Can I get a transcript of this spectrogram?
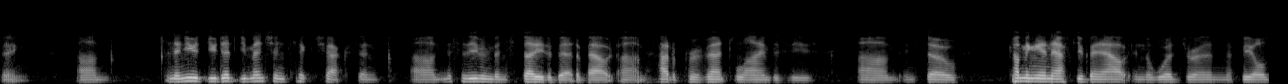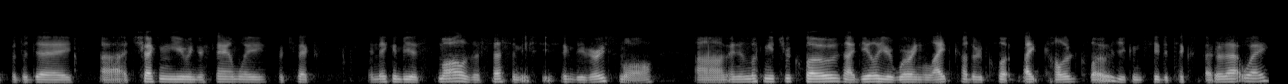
things. Um, and then you you did you mentioned tick checks, and um, this has even been studied a bit about how to prevent Lyme disease. Um, and so coming in after you've been out in the woods or in the field for the day, uh, checking you and your family for ticks, and they can be as small as a sesame seed. They can be very small. Um, and then looking at your clothes, ideally you're wearing light-colored, clo- light-colored clothes. You can see the ticks better that way.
